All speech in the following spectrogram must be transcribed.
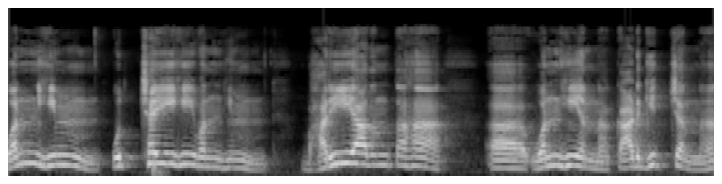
ವನ್ಹಿಂ, ಉಚ್ಛೈಹಿ ವನ್ಹಿಂ, ಭಾರೀಯಾದಂತಹ ವನ್ಹಿಯನ್ನು, ಕಾಡ್ಗಿಚ್ಚನ್ನು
